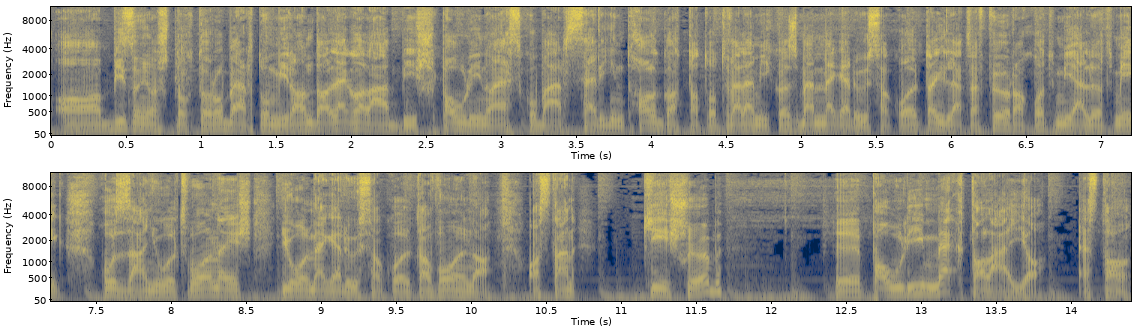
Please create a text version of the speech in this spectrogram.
a bizonyos dr. Roberto Miranda legalábbis Paulina Escobar szerint hallgattatott vele, miközben megerőszakolta, illetve fölrakott, mielőtt még hozzányúlt volna, és jól megerőszakolta volna. Aztán később Pauli megtalálja ezt a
